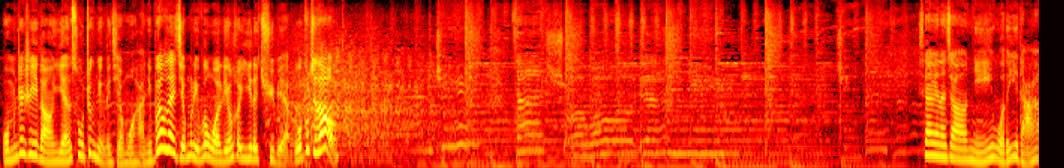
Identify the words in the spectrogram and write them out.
我们这是一档严肃正经的节目哈，你不要在节目里问我零和一的区别，我不知道。”呢叫你我的益达，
